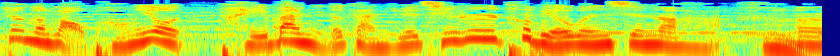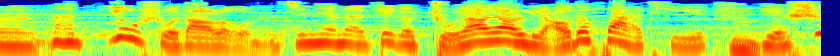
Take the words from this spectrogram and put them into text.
这样的老朋友陪伴你的感觉，其实是特别温馨的哈。嗯那又说到了我们今天的这个主要要聊的话题，嗯也是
